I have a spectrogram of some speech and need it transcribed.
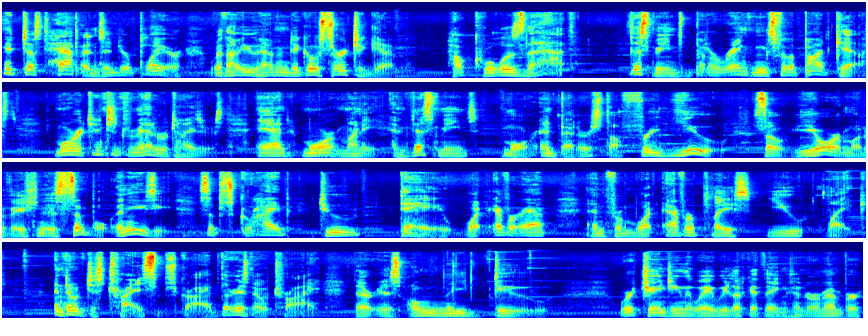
It just happens in your player without you having to go search again. How cool is that? This means better rankings for the podcast, more attention from advertisers, and more money. And this means more and better stuff for you. So your motivation is simple and easy. Subscribe today, whatever app and from whatever place you like. And don't just try to subscribe. There is no try, there is only do. We're changing the way we look at things, and remember,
